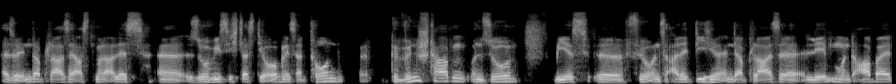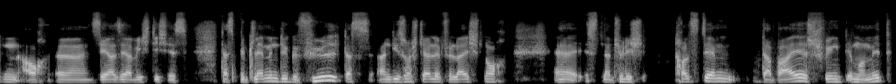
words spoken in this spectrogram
also in der Blase erstmal alles äh, so, wie sich das die Organisatoren äh, gewünscht haben und so, wie es äh, für uns alle, die hier in der Blase leben und arbeiten, auch äh, sehr, sehr wichtig ist. Das beklemmende Gefühl, das an dieser Stelle vielleicht noch, äh, ist natürlich trotzdem dabei, es schwingt immer mit.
